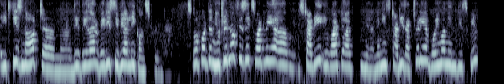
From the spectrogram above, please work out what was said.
it is not, um, uh, these, these are very severely constrained. So for the neutrino physics, what we uh, study, what uh, many studies actually are going on in this field,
